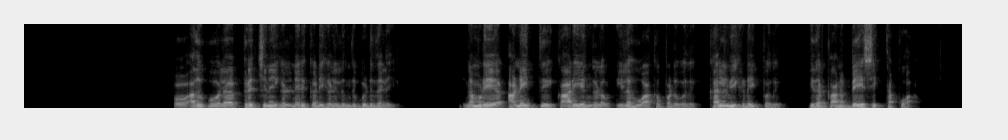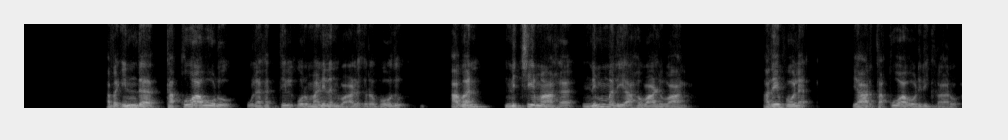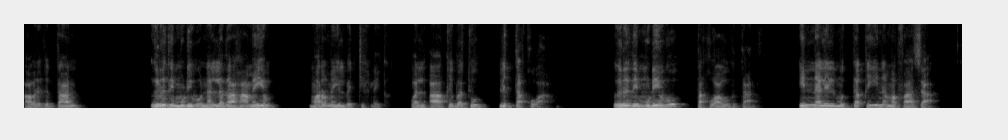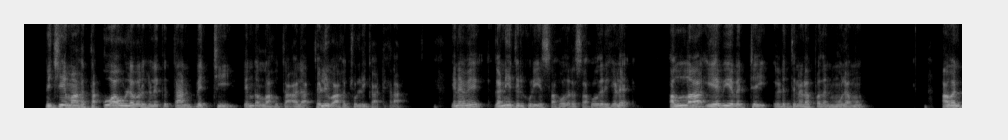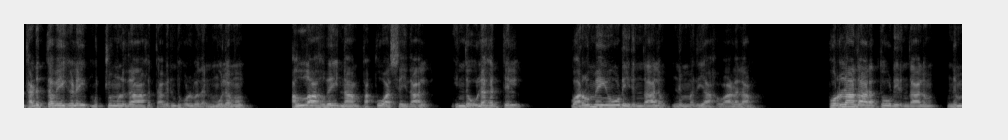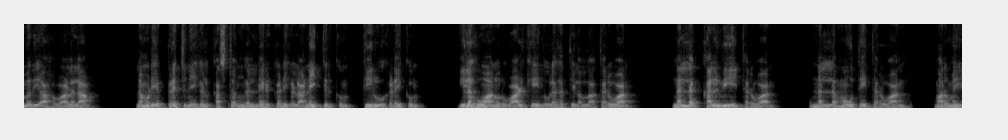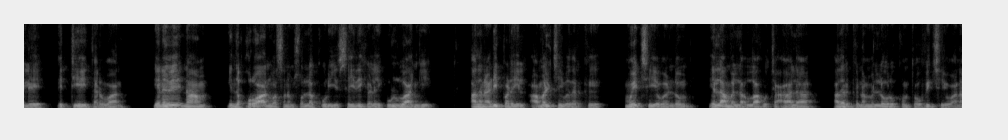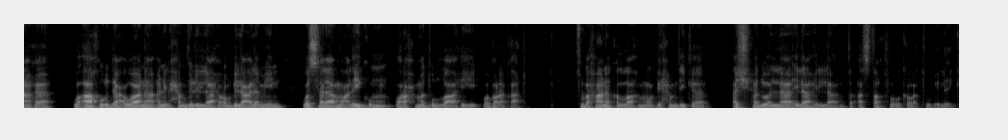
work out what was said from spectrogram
அதுபோல பிரச்சனைகள் நெருக்கடிகளிலிருந்து விடுதலை. நம்முடைய அனைத்து காரியங்களும் இலகுவாக்கப்படுவது கல்வி கிடைப்பது இதற்கான பேசிக் தக்குவா அப்ப இந்த தக்குவாவோடு உலகத்தில் ஒரு மனிதன் வாழுகிற போது அவன் நிச்சயமாக நிம்மதியாக வாழுவான். அதே போல யார் தக்குவாவோடு இருக்கிறாரோ அவருக்குத்தான் இறுதி முடிவு நல்லதாக அமையும் மறுமையில் வெற்றி கிடைக்கும். வல் ஆகிபத்து லித்தக்குவா இறுதி முடிவு தக்குவாவுக்குத்தான். இன்னலில் முத்தகீன மஃபாசா. நிச்சயமாக தக்குவா உள்ளவர்களுக்குத்தான் வெற்றி என்று அல்லாஹு தாலா தெளிவாக சொல்லி காட்டுகிறான். எனவே கண்ணியத்திற்குரிய சகோதர சகோதரிகளே அல்லாஹ் ஏவியவற்றை எடுத்து நடப்பதன் மூலமும் அவன் தடுத்தவைகளை முற்றுமுழுதாக தவிர்ந்து கொள்வதன் மூலமும் அல்லாஹுவை நாம் தக்குவா செய்தால் இந்த உலகத்தில் வறுமையோடு இருந்தாலும் நிம்மதியாக வாழலாம். பொருளாதாரத்தோடு இருந்தாலும் நிம்மதியாக வாழலாம். நம்முடைய பிரச்சனைகள் கஷ்டங்கள் நெருக்கடிகள் அனைத்திற்கும் தீர்வு கிடைக்கும். இலகுவான் ஒரு வாழ்க்கை இந்த உலகத்தில் அல்லாஹ் தருவான். நல்ல கல்வியை தருவான். நல்ல மௌத்தை தருவான். மறுமையிலே வெற்றியை தருவான். எனவே நாம் இந்த குர்ஆன் வசனம் சொல்லக்கூடிய செய்திகளை உள்வாங்கி அதன் அடிப்படையில் அமல் செய்வதற்கு முயற்சி செய்ய வேண்டும். எல்லாம் அல்ல அல்லாஹு சாலா அதற்கு நம் எல்லோருக்கும் தௌஃபிக் செய்வானாக وآخر دعوانا أن الحمد لله رب العالمين والسلام عليكم ورحمة الله وبركاته سبحانك اللهم وبحمدك أشهد أن لا إله إلا أنت أستغفرك وأتوب إليك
